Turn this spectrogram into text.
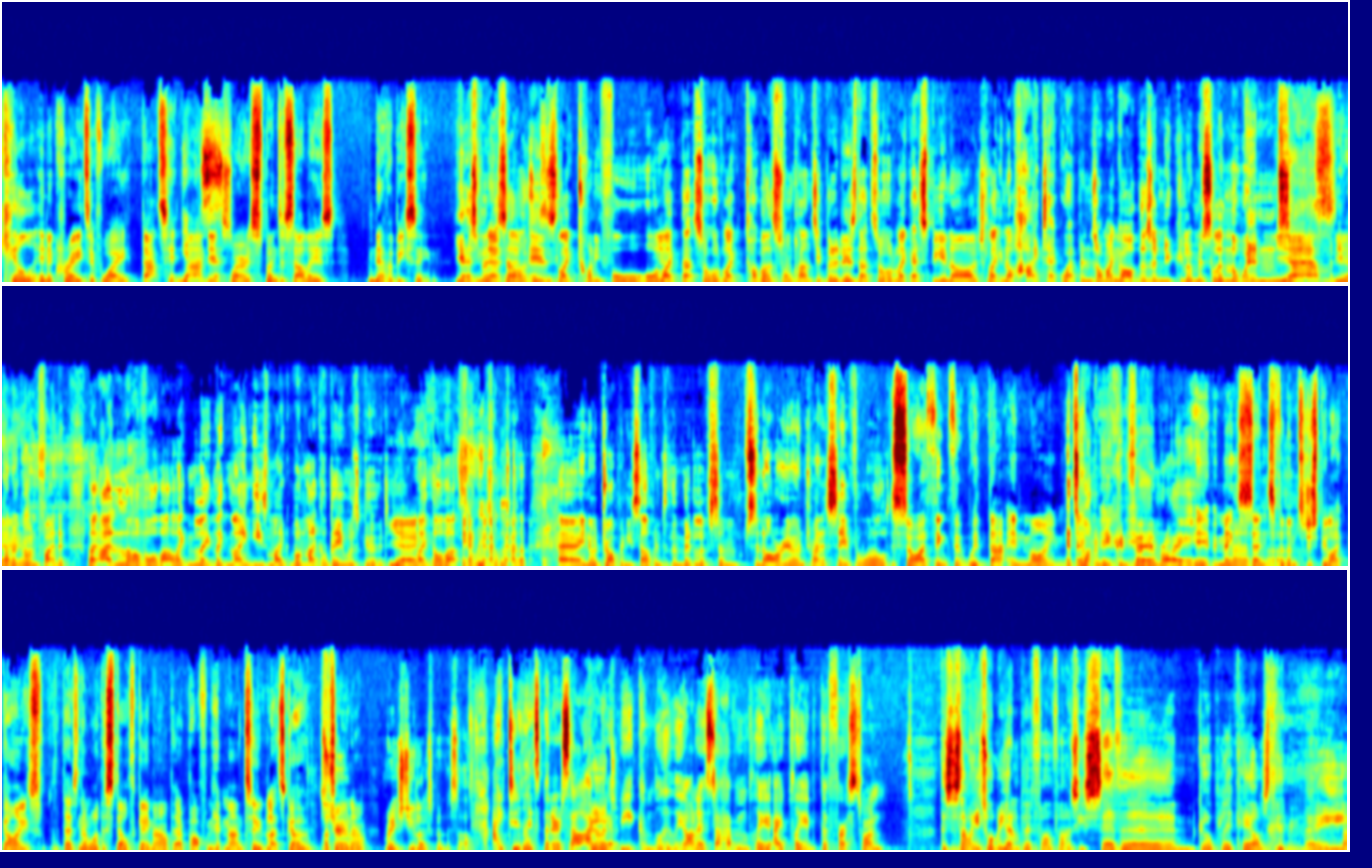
kill in a creative way. That's Hitman. Yes. Yes. Whereas Splinter Cell is never be seen. Yeah, Splinter Ne- Cell is like 24 or Yeah. like that sort of like, well, it's Tom Clancy, but it is that sort of like espionage, like, you know, high tech weapons. Oh my God, there's a nuclear missile in the wind, Mm. Yes, Sam. And you've yeah, got to go and find it. Like, I love all that. Like, late like 90s Mike, when Michael Bay was good. Yeah. Like, all that sort of, sort of stuff. Uh, you know, dropping yourself into the middle of some scenario and trying to save the world. So I think that with that in mind, It's they- got to be it- confirmed, right? It, it makes Uh, sense for them to just be like, guys, there's no other stealth game out there apart from Hitman 2. Let's go. Let's true. go now. Rach, do you like Splinter Cell? I do like Splinter Cell. I'm going to be completely honest. I haven't played. I played the first one. This is like when you told me you hadn't played Final Fantasy VII. Go play Chaos Theory, mate.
